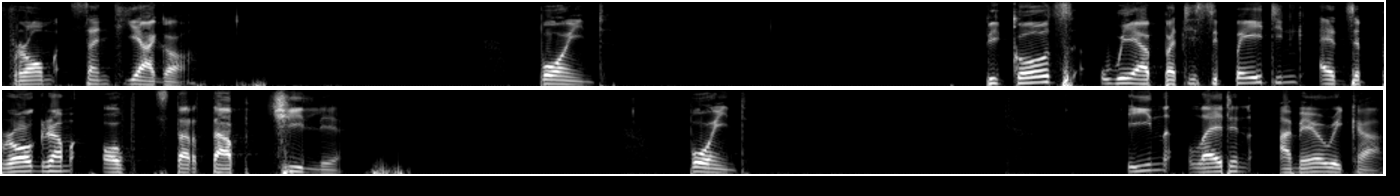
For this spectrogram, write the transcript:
from Santiago. Point. Because we are participating at the program of Startup Chile. Point in Latin America.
